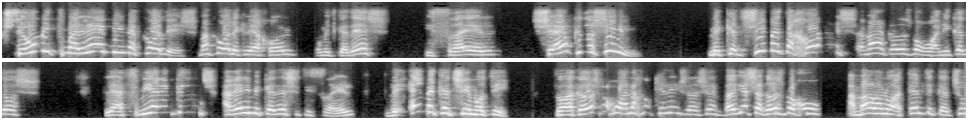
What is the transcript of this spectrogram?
כשהוא מתמלא מן הקודש, מה קורה לכלי החול? הוא מתקדש? ישראל, שהם קדושים, מקדשים את החודש, אמר הקדוש ברוך הוא, אני קדוש. לעצמי אני מקדש, הרי אני מקדש את ישראל, והם מקדשים אותי. זאת אומרת, הקדוש ברוך הוא, אנחנו כלים של השם. ברגע שהקדוש ברוך הוא אמר לנו, אתם תקדשו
